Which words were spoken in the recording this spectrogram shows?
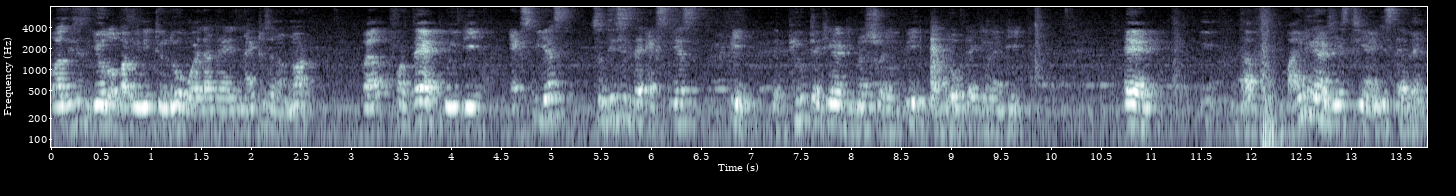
Well, this is yellow, but we need to know whether there is nitrogen or not. Well, for that, we did XPS. So this is the XPS peak, the pure titanium did not show any peak, but low titanium did. And the binding energy is 397.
